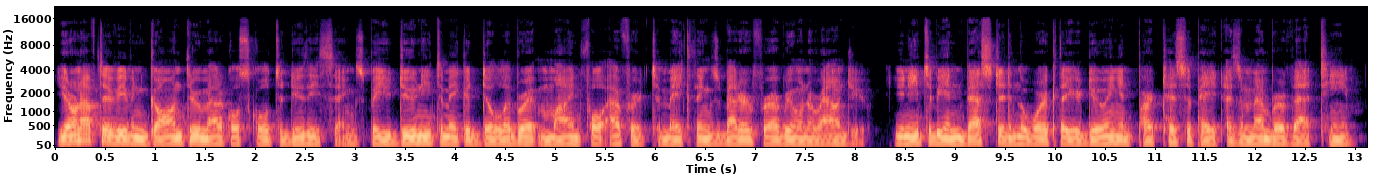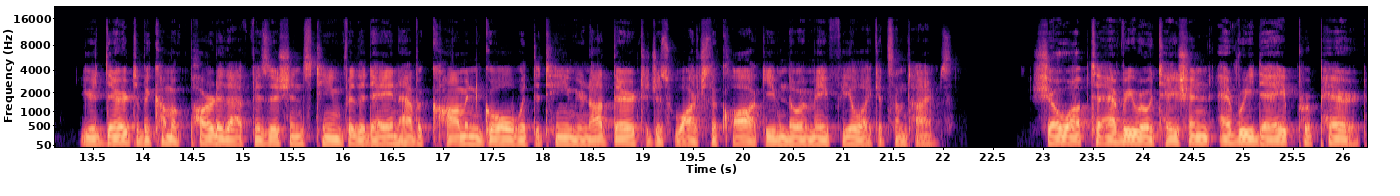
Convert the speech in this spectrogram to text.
You don't have to have even gone through medical school to do these things, but you do need to make a deliberate, mindful effort to make things better for everyone around you. You need to be invested in the work that you're doing and participate as a member of that team. You're there to become a part of that physician's team for the day and have a common goal with the team. You're not there to just watch the clock, even though it may feel like it sometimes. Show up to every rotation every day prepared.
